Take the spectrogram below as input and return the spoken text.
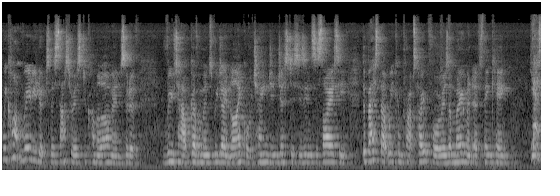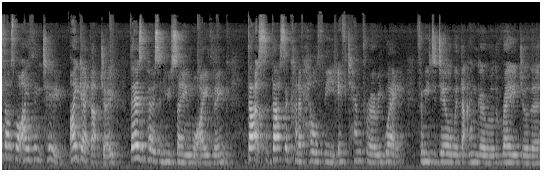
we can't really look to the satirist to come along and sort of root out governments we don't like or change injustices in society. The best that we can perhaps hope for is a moment of thinking, yes, that's what I think too. I get that joke. There's a person who's saying what I think. That's, that's a kind of healthy, if temporary way for me to deal with the anger or the rage or the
